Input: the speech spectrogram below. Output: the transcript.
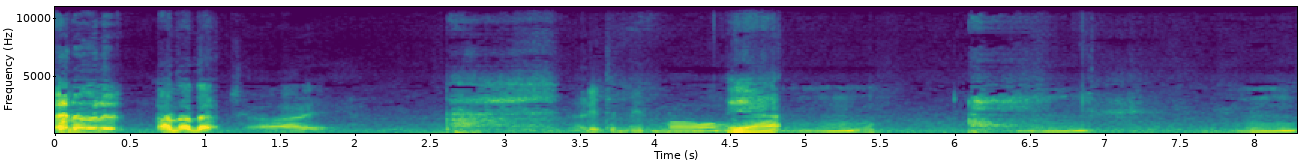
Another, another. Sorry. A little bit more. Yeah. Mm. Mm. Mm.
